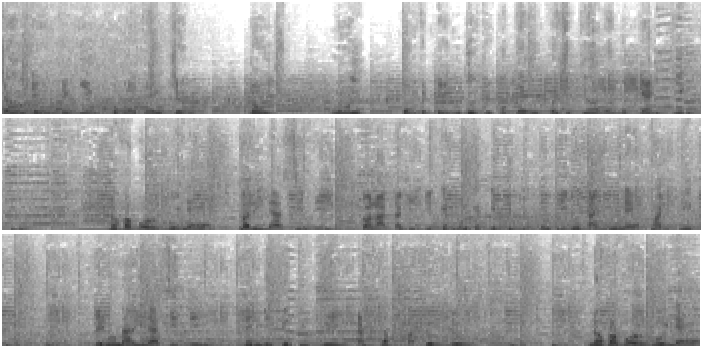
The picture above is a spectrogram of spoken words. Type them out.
sở hữu địa hình tự nhiên cùng lợi thế rừng, đồi, núi cùng vịnh biển du thuyền quốc tế với sức chứa hơn 1.000 chiếc. Nova World Mũi Né, Marina City tọa lạc tại vị trí kết nối các điểm du lịch nổi tiếng tại Mũi Né, Phan Thiết. Đến Marina City trên những chiếc du thuyền đặc cấp và thường lưu. Nova World Mũi Né,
